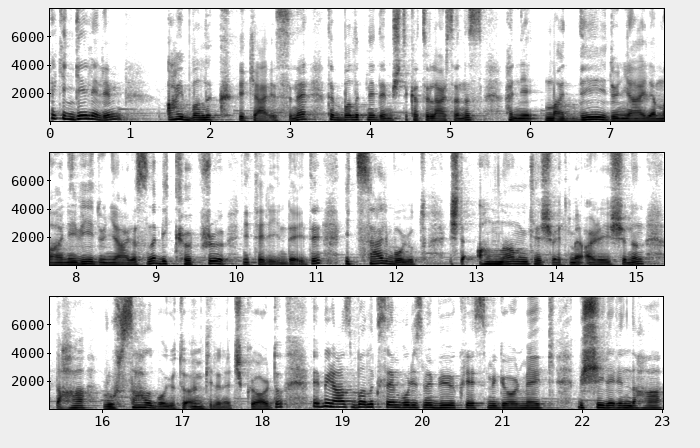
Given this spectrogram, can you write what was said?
Peki gelelim Ay balık hikayesine. Tabi balık ne demiştik hatırlarsanız hani maddi dünya ile manevi dünya arasında bir köprü niteliğindeydi. İçsel boyut işte anlam keşfetme arayışının daha ruhsal boyutu ön plana çıkıyordu. Ve biraz balık sembolizmi, büyük resmi görmek, bir şeylerin daha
